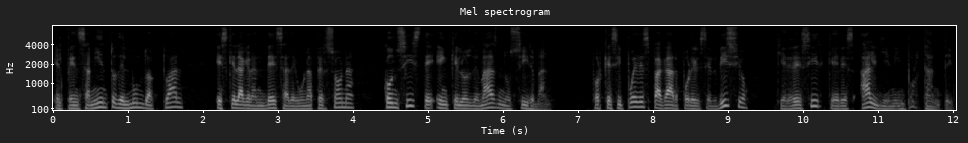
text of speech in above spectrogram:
El pensamiento del mundo actual es que la grandeza de una persona consiste en que los demás nos sirvan, porque si puedes pagar por el servicio, quiere decir que eres alguien importante.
